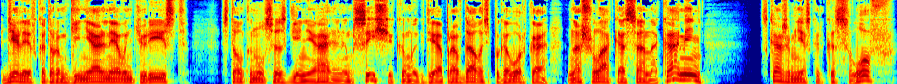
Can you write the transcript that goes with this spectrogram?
деле, в котором гениальный авантюрист столкнулся с гениальным сыщиком и где оправдалась поговорка «нашла коса на камень», скажем несколько слов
